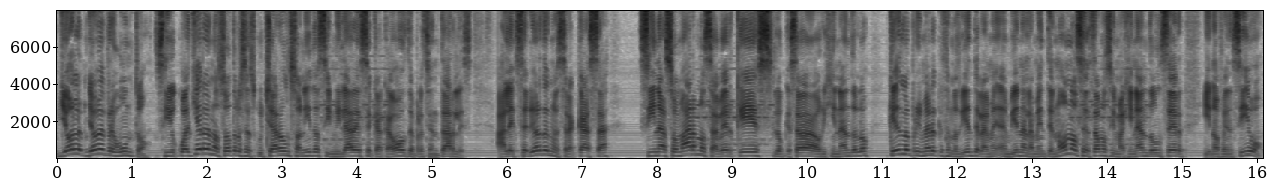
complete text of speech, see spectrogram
yo, yo me pregunto, si cualquiera de nosotros escuchara un sonido similar a ese que acabamos de presentarles, al exterior de nuestra casa, sin asomarnos a ver qué es lo que estaba originándolo, ¿qué es lo primero que se nos viene a la, me- viene a la mente? No nos estamos imaginando un ser inofensivo.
